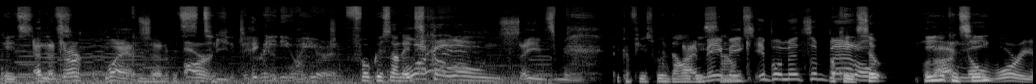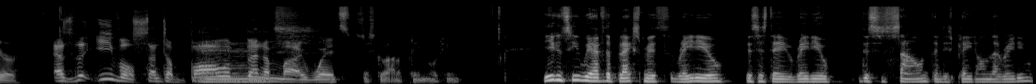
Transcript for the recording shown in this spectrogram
okay, it's, and the dark plants had already take taken radio here focus on it. Luck alone saved me. Bit confused with all I these may sounds. make implements of battle, okay, so but here you I'm can no see warrior. As the evil sent a ball of venom my way. Let's just go out of play mode here. Here you can see we have the blacksmith radio. This is the radio. This is sound that is played on that radio,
